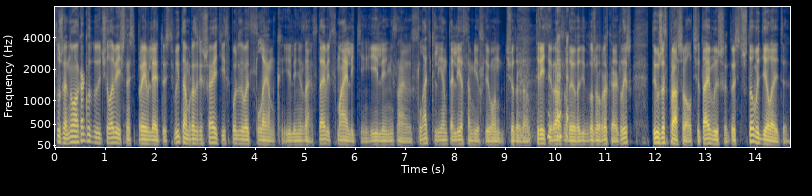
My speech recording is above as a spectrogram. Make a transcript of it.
Слушай, ну а как вот эту человечность проявлять? То есть вы там разрешаете использовать сленг или, не знаю, ставить смайлики или, не знаю, слать клиента лесом, если он что-то там третий раз задает один и тот же вопрос, сказать, слышь, ты уже спрашивал, читай выше. То есть что вы делаете?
